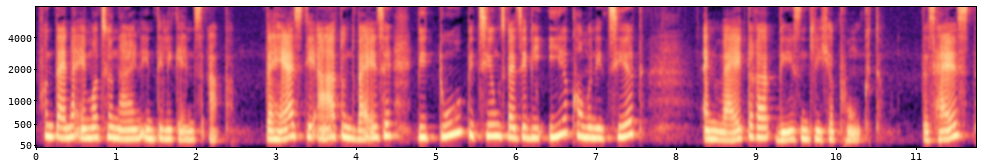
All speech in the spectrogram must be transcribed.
von deiner emotionalen Intelligenz ab. Daher ist die Art und Weise, wie du bzw. wie ihr kommuniziert, ein weiterer wesentlicher Punkt. Das heißt,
